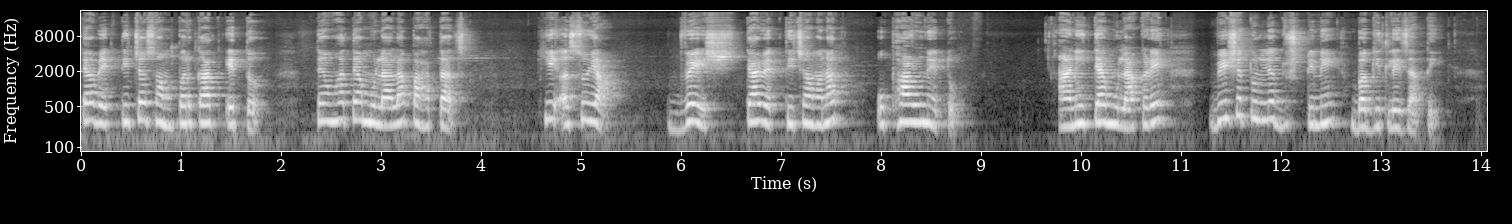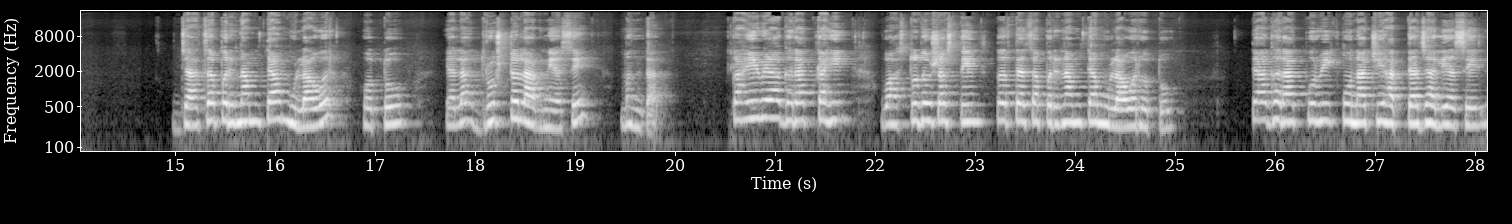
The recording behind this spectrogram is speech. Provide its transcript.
त्या व्यक्तीच्या संपर्कात येतं तेव्हा त्या मुलाला पाहताच ही असूया द्वेष त्या व्यक्तीच्या मनात उफाळून येतो आणि त्या मुलाकडे विषतुल्य दृष्टीने बघितले जाते. ज्याचा परिणाम त्या मुलावर होतो याला दृष्ट लागणे असे म्हणतात. काही वेळा घरात काही वास्तुदोष असतील तर त्याचा परिणाम त्या मुलावर होतो. त्या घरात पूर्वी कोणाची हत्या झाली असेल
